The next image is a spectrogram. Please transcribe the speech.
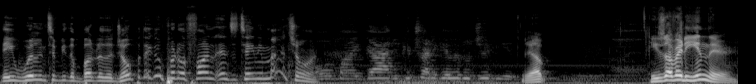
they willing to be the butt of the joke, but they're gonna put a fun, entertaining match on. Oh my God, he could try to get little Jimmy in. Yep. He's already in there.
